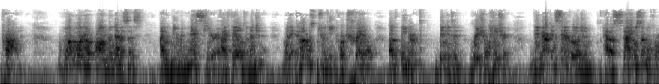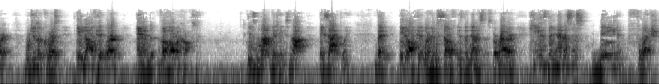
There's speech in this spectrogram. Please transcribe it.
pride. One more note on the nemesis. I would be remiss here if I failed to mention it. When it comes to the portrayal of ignorant, bigoted racial hatred, the American civic religion had a special symbol for it, which is of course Adolf Hitler and the Holocaust. It's not the case, not exactly, that Adolf Hitler himself is the nemesis, but rather he is the nemesis made flesh,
